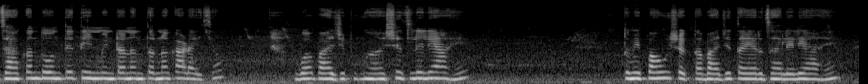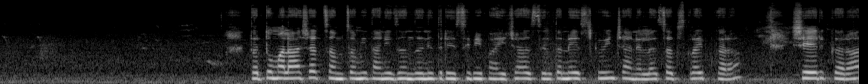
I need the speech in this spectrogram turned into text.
झाकण दोन ते तीन मिनटानंतर न काढायचं व भाजी शिजलेली आहे. तुम्ही पाहू शकता भाजी तयार झालेली आहे. तर तुम्हाला अशाच चमचमीत आणि झणझणीत रेसिपी पाहिजे असेल तर नेक्स्ट क्वीन चॅनलला सबस्क्राईब करा शेअर करा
